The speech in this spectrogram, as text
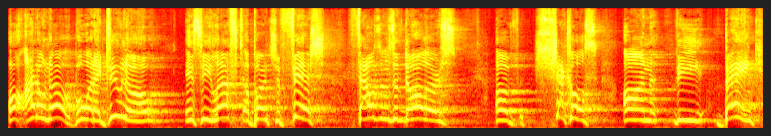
Oh, I don't know. But what I do know is he left a bunch of fish, thousands of dollars of shekels on the bank,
